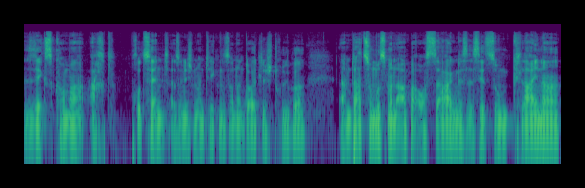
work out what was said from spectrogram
6,8 Prozent, also nicht nur einen Ticken, sondern deutlich drüber. Ähm, dazu muss man aber auch sagen, das ist jetzt so ein kleiner,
